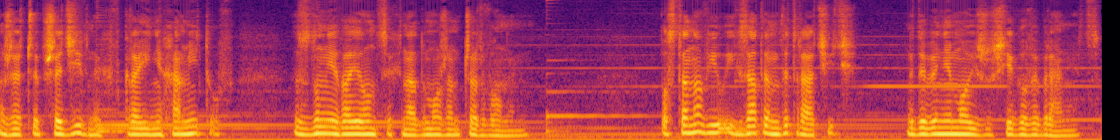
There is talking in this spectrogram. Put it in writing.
rzeczy przedziwnych w krainie Hamitów, zdumiewających nad Morzem Czerwonym. Postanowił ich zatem wytracić, gdyby nie Mojżesz, jego wybraniec.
